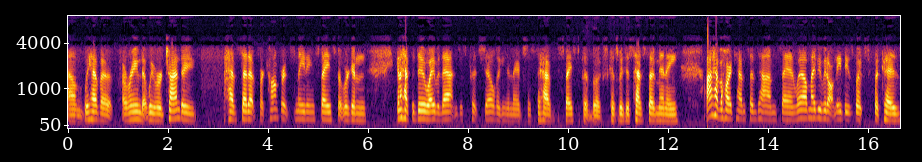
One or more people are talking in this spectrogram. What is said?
um, we have a, a room that we were trying to have set up for conference meeting space, but we're going going to have to do away with that and just put shelving in there just to have space to put books because we just have so many. I have a hard time sometimes saying, well, maybe we don't need these books because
